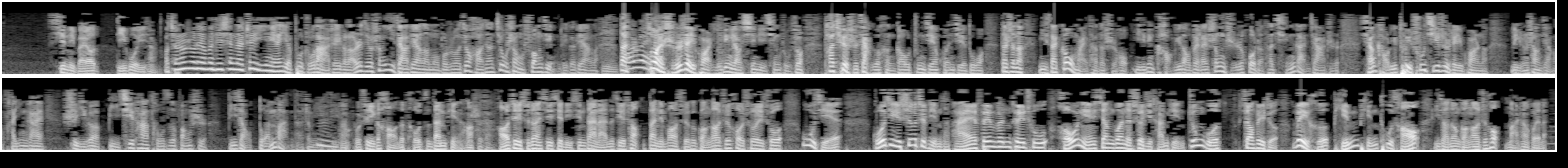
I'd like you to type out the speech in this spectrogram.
心里边要。嘀咕一下啊！全程热恋问题现在这一年也不主打这个了，而且就剩一家店了吗？不是说就好像就剩双井这个店了。但钻石这一块一定要心里清楚，就是它确实价格很高，中间环节多。但是呢，你在购买它的时候，一定考虑到未来升值或者它情感价值。想考虑退出机制这一块呢，理论上讲，它应该是一个比其他投资方式比较短板的这么一个地方，不是一个好的投资单品哈。是的。好，这一时段谢谢李欣带来的介绍。半点报时和广告之后说一说误解，国际奢侈品还纷纷推出猴年相关的设计产品，中国消费者为何频频吐槽？一小段广告之后马上回来。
